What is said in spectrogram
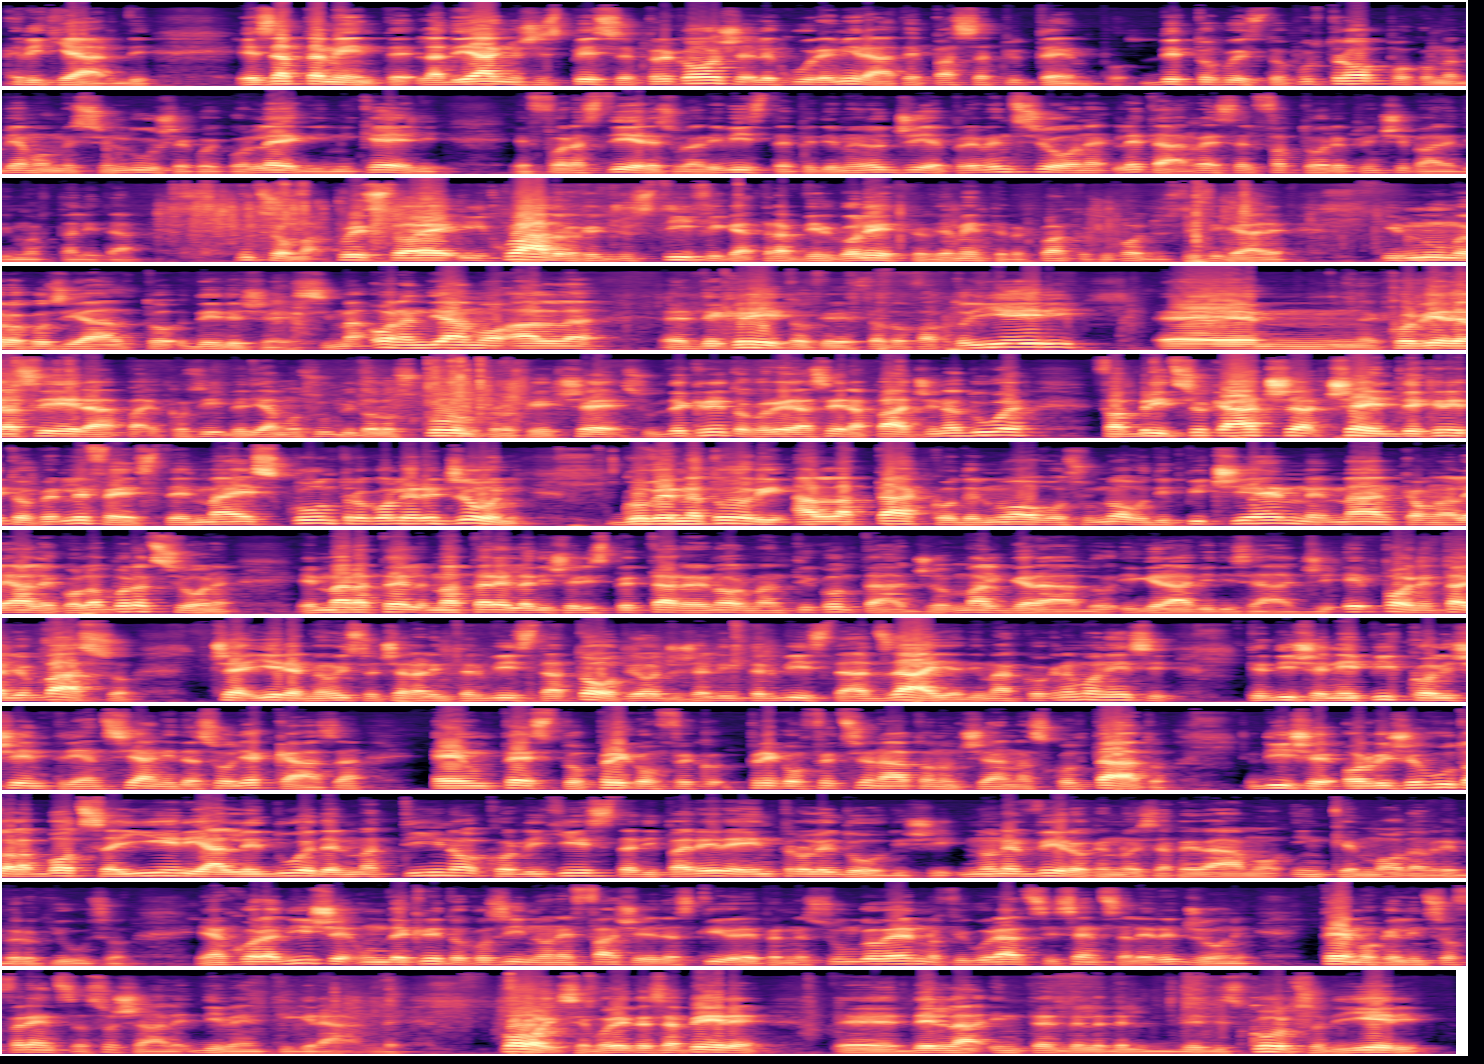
Ricciardi. Esattamente, la diagnosi spesso è precoce, le cure mirate passa più tempo. Detto questo, purtroppo, come abbiamo messo in luce coi colleghi Micheli e Forastiere sulla rivista Epidemiologia e Prevenzione, l'età resta il fattore principale di mortalità. Insomma, questo è il quadro che giustifica, tra virgolette, ovviamente per quanto si può giustificare, il numero così alto dei decessi. Ma ora andiamo al eh, decreto che è stato fatto ieri. Ehm, Corriere della Sera, così vediamo subito lo scontro che c'è sul decreto. Corriere della Sera, pagina 2. Fabrizio Caccia, c'è il decreto per le feste, ma è scontro con le regioni. Governatori all'attacco del nuovo, sul nuovo DPCM, manca una leale collaborazione e Mattarella dice rispettare le norme anticontagio malgrado i gravi disagi. E poi nel taglio basso c'è, ieri abbiamo visto c'era l'intervista a Toti, oggi c'è l'intervista a Zaia di Marco Cremonesi che dice nei piccoli centri anziani da soli a casa è un testo preconfe- preconfezionato, non ci hanno ascoltato. Dice ho ricevuto la bozza ieri alle 2 del mattino con richiesta di parere entro le 12. Non è vero che noi sapevamo in che modo avrebbero chiuso. E ancora dice un decreto così non è facile da scrivere per nessun governo, figurarsi senza le regioni. Temo che l'insofferenza sociale diventi grande. Poi se volete sapere eh, della, del, del, del discorso di ieri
